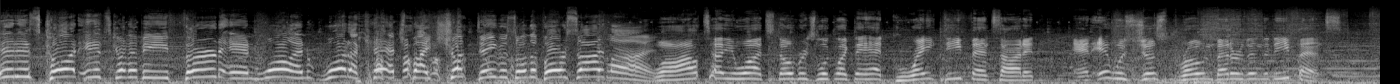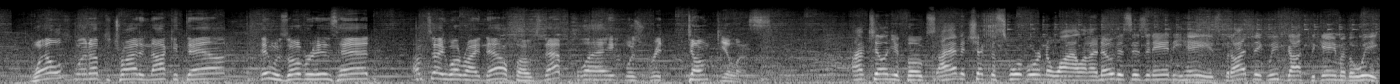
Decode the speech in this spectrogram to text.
It is caught, and it's going to be third and one. What a catch by Chuck Davis on the far sideline. Well, I'll tell you what, Stone Bridge looked like they had great defense on it, and it was just thrown better than the defense. Wells went up to try to knock it down. It was over his head. I'm telling you what, right now, folks, that play was redunculous. I'm telling you, folks, I haven't checked the scoreboard in a while, and I know this isn't Andy Hayes, but I think we've got the game of the week.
